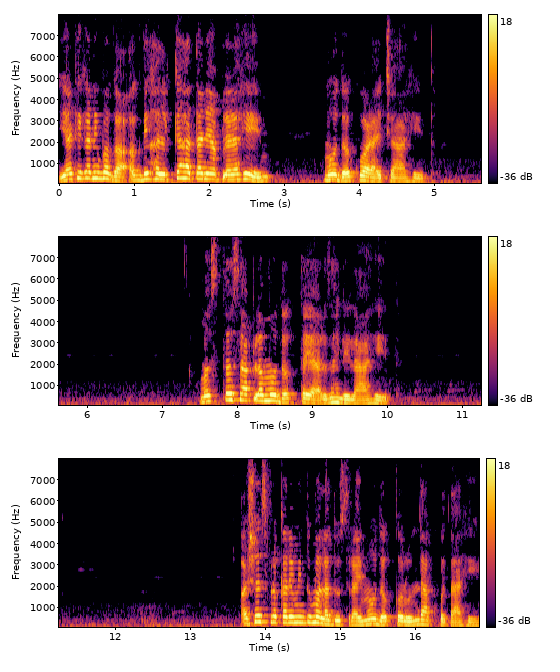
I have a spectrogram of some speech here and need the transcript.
या ठिकाणी बघा अगदी हलक्या हाताने आपल्याला हे मोदक वळायचे आहेत. मस्त असा आपला मोदक तयार झालेला आहेत. अशाच प्रकारे मी तुम्हाला दुसराही मोदक करून दाखवत आहे.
